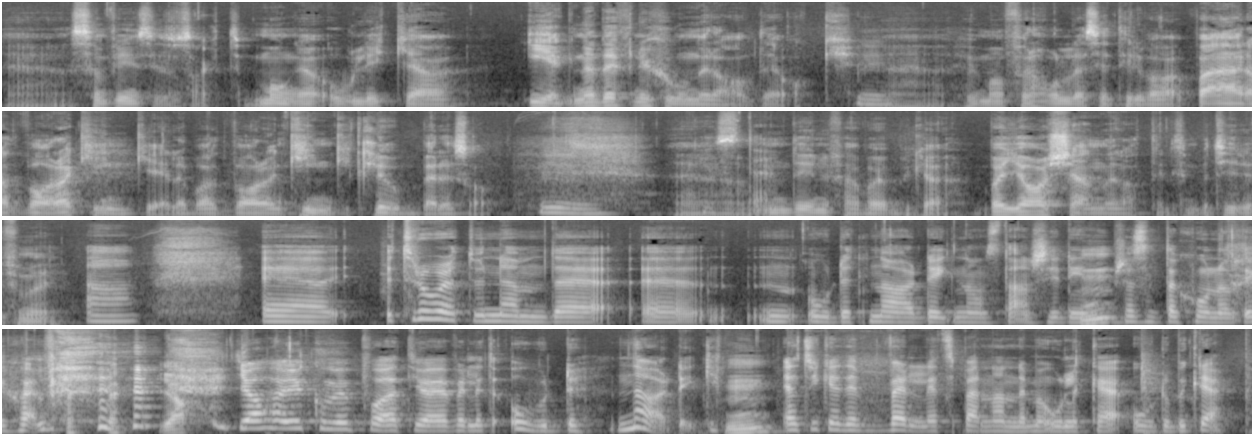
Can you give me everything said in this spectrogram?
eh, sen finns det som sagt många olika egna definitioner av det och mm. eh, hur man förhåller sig till vad, vad är att vara kinky eller vad att vara en kinky-klubb eller så. Mm, det. det. är ungefär vad jag, brukar, vad jag känner att det liksom betyder för mig. Ja. Eh, jag tror att du nämnde eh, ordet nördig någonstans i din mm. presentation av dig själv. ja. Jag har ju kommit på att jag är väldigt ordnördig. Mm. Jag tycker att det är väldigt spännande med olika ord och begrepp.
